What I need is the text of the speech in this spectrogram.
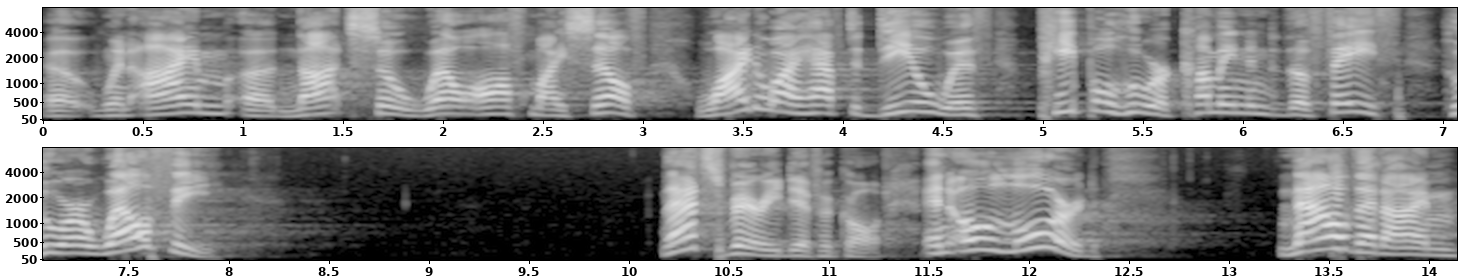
uh, when I'm uh, not so well off myself, why do I have to deal with people who are coming into the faith who are wealthy? That's very difficult. And oh Lord, now that I'm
